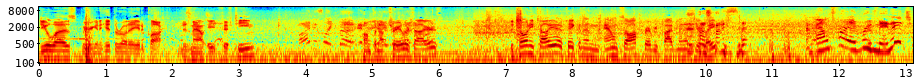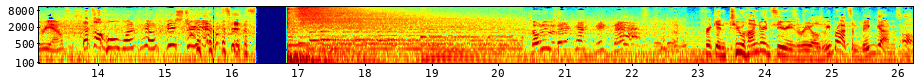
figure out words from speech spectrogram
Deal was we were gonna hit the road at eight o'clock. It is now 8.15. Mine is like the Pumping up trailer tires. Did Tony tell you of taking an ounce off for every five minutes you're That's late? what he said. An ounce for every minute? Three ounces. That's a whole one pound fish, three ounces. Tony, we better catch big bass. Freaking 200 series reels. We brought some big guns. Oh,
